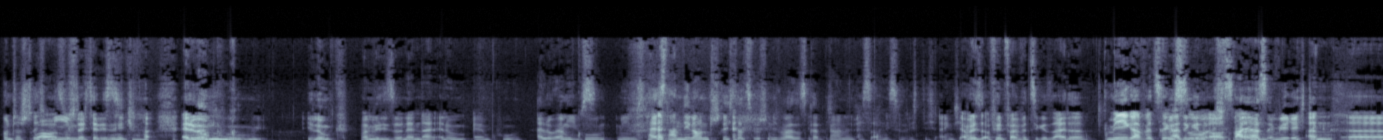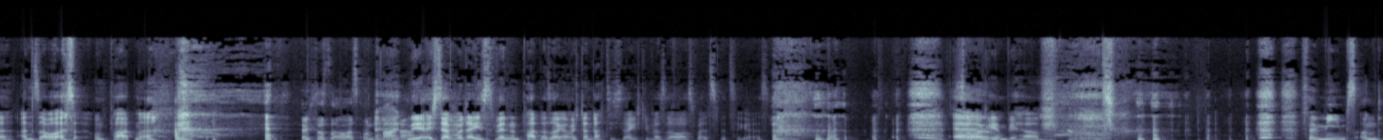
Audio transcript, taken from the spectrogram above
unterstrich Wow, so schlecht hätte ich es nicht gemacht. LUMQ. LUMQ, wollen wir die so nennen? Nein, LUMQ. L-U-M-Q Memes. Heißt, haben die noch einen Strich dazwischen? Ich weiß es gerade gar nicht. Das ist auch nicht so wichtig eigentlich. Aber das ist auf jeden Fall witzige Seite. Mega witzig. Grüße also gehen raus ich feiere es irgendwie richtig. An, äh, an Sauers und Partner. ich so sauer und Partner. Nee, ich dachte, wollte eigentlich Sven und Partner sagen, aber ich dann dachte ich, sage ich lieber Sauers, weil es witziger ist. Sauer Ähm, GmbH. für Memes und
